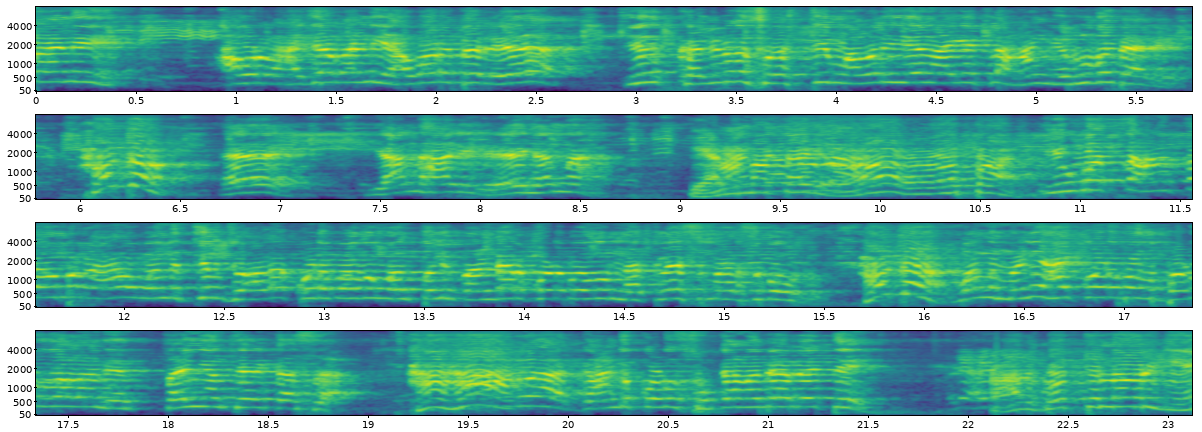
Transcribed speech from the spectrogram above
ರಾಣಿ ಅವ್ರ ರಾಜ ರಾಣಿ ಯಾವಾರ ಬೇರೆ? ಇದು ಕಲಿಯುಗ ಸೃಷ್ಟಿ ಮೊದಲು ಏನಾಗೈತ್ಲ ಹಂಗ ಇರುದ ಬೇರೆ. ಹೌದು ಏ ಎಂದ ಹಾಡಿದೆ ಹೆಣ್ಣ. ಮಾತಾಡಿ? ಓಪ ಇವತ್ತು ಅಣ್ತಂಬ್ರ ಒಂದು ಚಿಲ್ ಜೋಳ ಕೊಡಬಹುದು ಒಂದ್ ತೊಲಿ ಬಂಗಾರ ಕೊಡಬಹುದು ನಕ್ಲೆಸ್ ಮಾಡಿಸಬಹುದು ಹೌದಾ. ಒಂದ್ ಮನಿ ಹಾಕಿ ಕೊಡಬಹುದು ಬಡುದಾಳ ತಂಗಿ ಅಂತ ಹೇಳಿ ಕಾಸ. ಹಾ ಹಾ. ಗಂಡು ಕೊಡು ಸುಖಾನ ಬೇರೆ ಐತಿ. ಅದು ಗೊತ್ತಿಲ್ಲ ಅವ್ರಿಗೆ.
